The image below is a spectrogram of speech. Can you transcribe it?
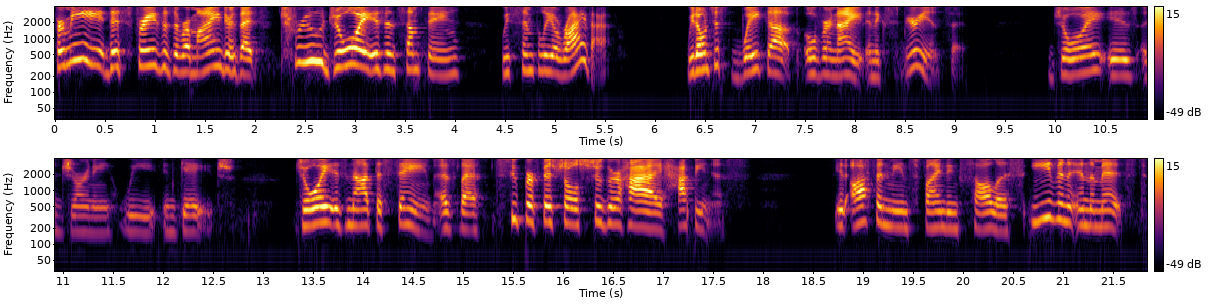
For me, this phrase is a reminder that true joy isn't something we simply arrive at. We don't just wake up overnight and experience it. Joy is a journey we engage. Joy is not the same as that superficial sugar high happiness. It often means finding solace even in the midst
